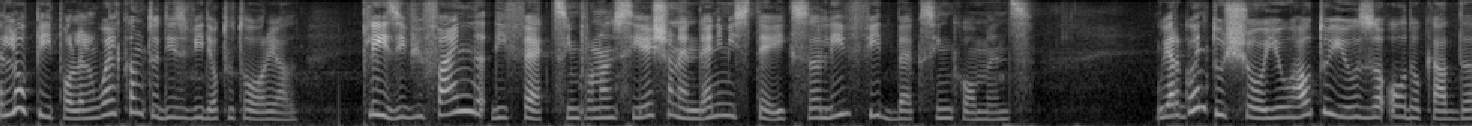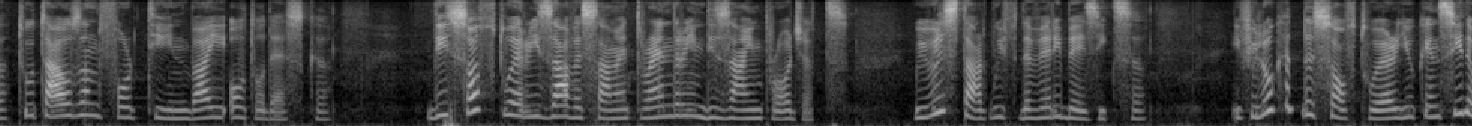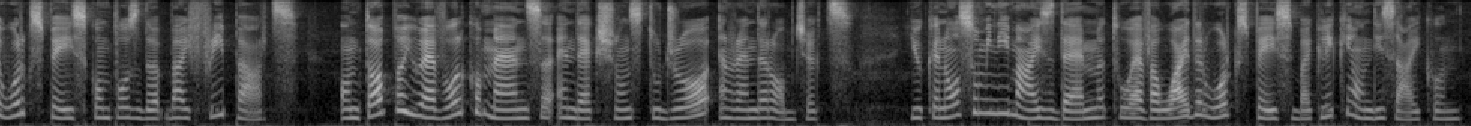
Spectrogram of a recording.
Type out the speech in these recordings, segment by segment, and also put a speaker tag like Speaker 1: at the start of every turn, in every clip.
Speaker 1: Hello people and welcome to this video tutorial. Please, if you find defects in pronunciation and any mistakes, uh, leave feedbacks in comments. We are going to show you how to use AutoCAD 2014 by Autodesk. This software is Avesam at rendering design projects. We will start with the very basics. If you look at the software, you can see the workspace composed by three parts. On top you have all commands and actions to draw and render objects. You can also minimize them to have a wider workspace by clicking on this icon.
